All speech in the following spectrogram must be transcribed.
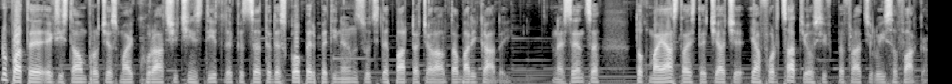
Nu poate exista un proces mai curat și cinstit decât să te descoperi pe tine însuți de partea cealaltă a baricadei. În esență, tocmai asta este ceea ce i-a forțat Iosif pe frații lui să facă.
